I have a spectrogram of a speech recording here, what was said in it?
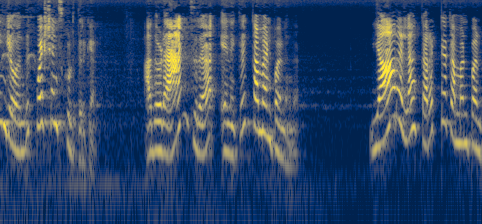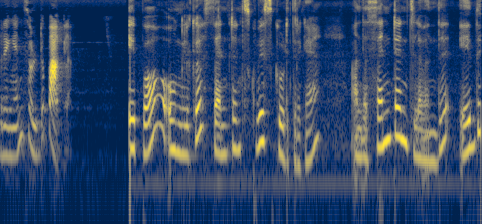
இங்க வந்து கொஸ்டின்ஸ் கொடுத்துருக்கேன். அதோட ஆன்சரை எனக்கு கமெண்ட் பண்ணுங்க. யாரெல்லாம் கரெக்டாக கமெண்ட் பண்றீங்கன்னு சொல்லிட்டு பார்க்கலாம். இப்போ உங்களுக்கு சென்டென்ஸ் குவிஸ் கொடுத்துருக்கேன். அந்த சென்டென்ஸில் வந்து எது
